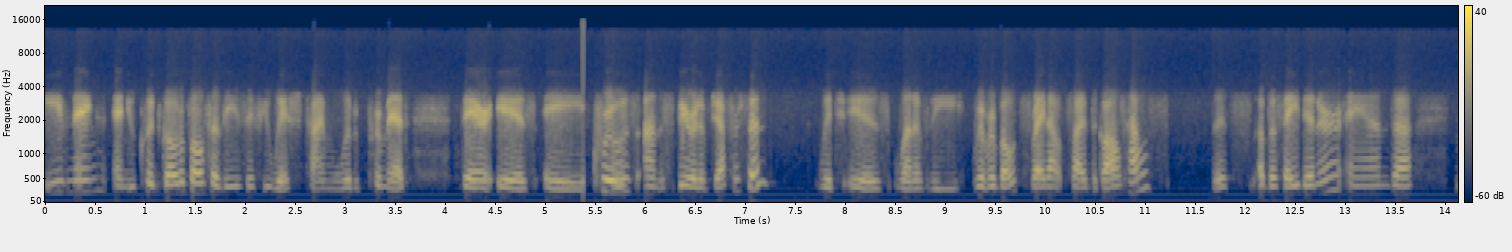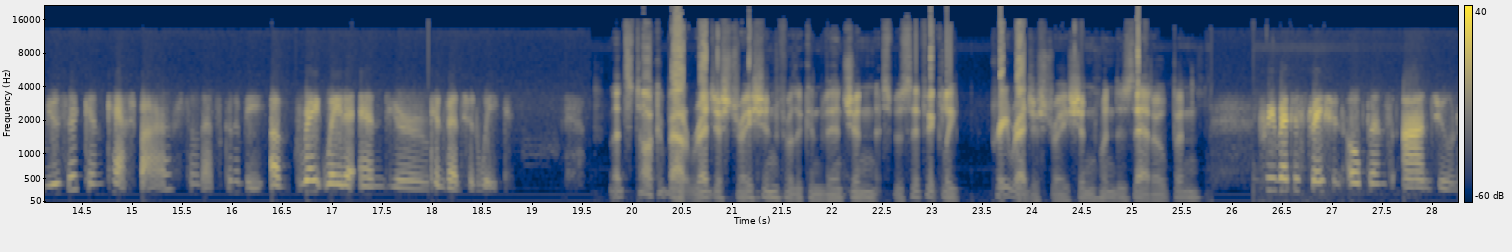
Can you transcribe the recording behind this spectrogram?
evening, and you could go to both of these if you wish, time would permit, there is a cruise on the Spirit of Jefferson, which is one of the river boats right outside the Galt House. It's a buffet dinner and uh, music and cash bar, so that's going to be a great way to end your convention week. Let's talk about registration for the convention, specifically pre registration. When does that open? Pre registration opens on June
